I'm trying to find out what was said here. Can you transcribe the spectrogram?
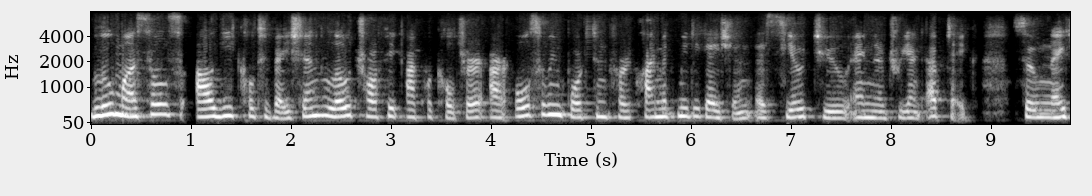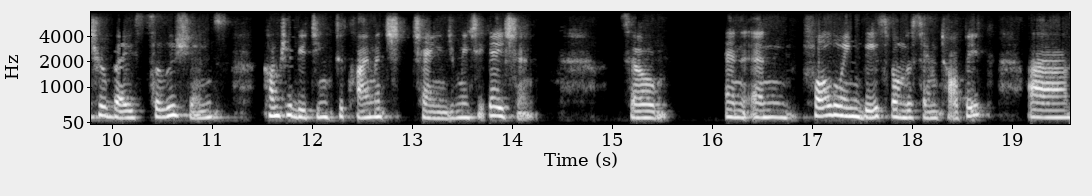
Blue mussels, algae cultivation, low trophic aquaculture are also important for climate mitigation as CO2 and nutrient uptake, so nature-based solutions contributing to climate change mitigation. So, and, and following this on the same topic, uh,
